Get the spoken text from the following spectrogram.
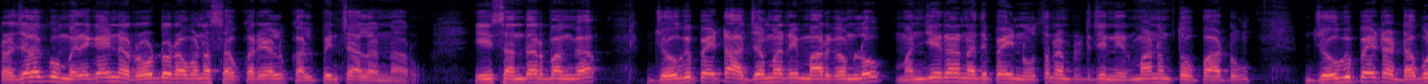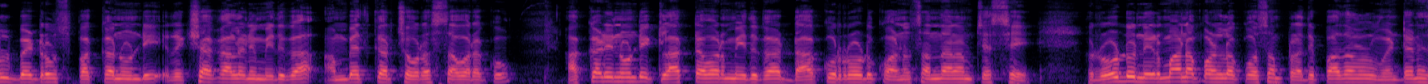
ప్రజలకు మెరుగైన రోడ్డు రవాణా సౌకర్యాలు కల్పించాలన్నారు. ఈ సందర్భంగా జోగిపేట అజమర్రి మార్గంలో మంజీరా నదిపై నూతన బ్రిడ్జి నిర్మాణంతో పాటు జోగిపేట డబుల్ బెడ్రూమ్స్ పక్క నుండి రిక్షా కాలనీ మీదుగా అంబేద్కర్ చౌరస్తా వరకు అక్కడి నుండి క్లాక్ టవర్ మీదుగా డాకూర్ రోడ్డుకు అనుసంధానం చేసే రోడ్డు నిర్మాణ పనుల కోసం ప్రతిపాదనలు వెంటనే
